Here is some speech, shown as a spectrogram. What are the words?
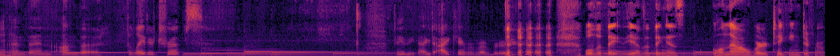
Mhm. and then on the the later trips baby i, I can't remember well, the thing, yeah, the thing is, well, now we're taking different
